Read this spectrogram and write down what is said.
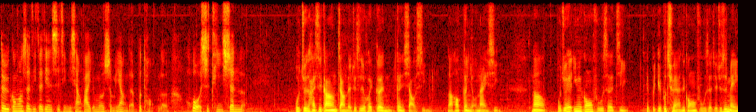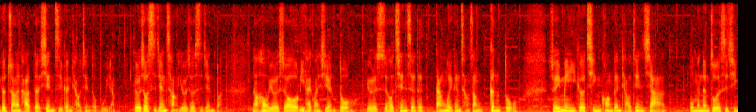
对于公共设计这件事情，你想法有没有什么样的不同了，或者是提升了？我觉得还是刚刚讲的，就是会更更小心，然后更有耐心。那我觉得，因为公共服务设计也不也不全然是公共服务设计，就是每一个专案它的限制跟条件都不一样。有的时候时间长，有的时候时间短，然后有的时候利害关系人多，有的时候牵涉的单位跟厂商更多，所以每一个情况跟条件下。我们能做的事情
